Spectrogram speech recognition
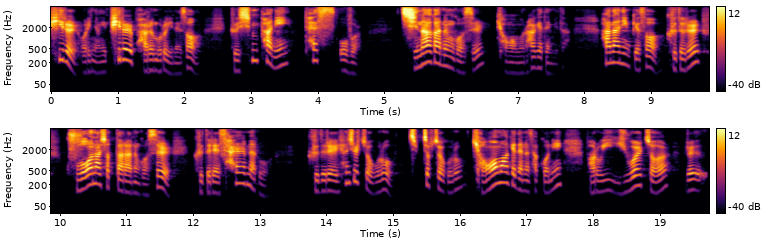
피를 어린 양의 피를 바름으로 인해서 그 심판이 패스 오버 지나가는 것을 경험을 하게 됩니다. 하나님께서 그들을 구원하셨다라는 것을 그들의 삶으로 그들의 현실적으로 직접적으로 경험하게 되는 사건이 바로 이 6월절을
